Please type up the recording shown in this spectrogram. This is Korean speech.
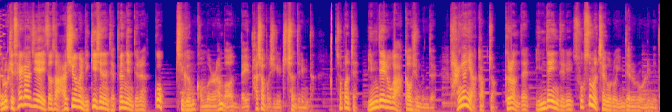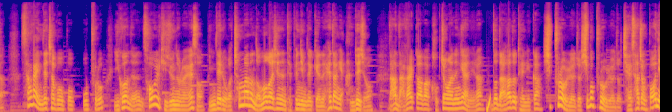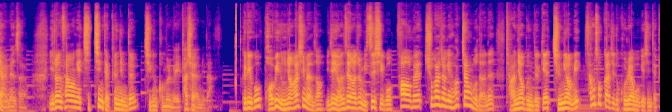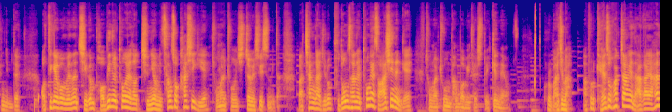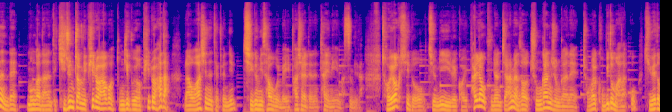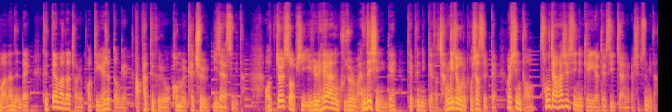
이렇게 세 가지에 있어서 아쉬움을 느끼시는 대표님들은 꼭 지금 건물을 한번 매입하셔 보시길 추천드립니다. 첫 번째, 임대료가 아까우신 분들. 당연히 아깝죠. 그런데 임대인들이 속수무책으로 임대료를 올립니다. 상가 임대차 보호법 5% 이거는 서울 기준으로 해서 임대료가 천만 원 넘어가시는 대표님들께는 해당이 안 되죠. 나 나갈까봐 걱정하는 게 아니라 너 나가도 되니까 10% 올려줘, 15% 올려줘. 제 사정 뻔히 알면서요. 이런 상황에 지친 대표님들 지금 건물 매입하셔야 합니다. 그리고 법인 운영하시면서 이제 연세가 좀 있으시고 사업의 추가적인 확장보다는 자녀분들께 증여 및 상속까지도 고려하고 계신 대표님들 어떻게 보면은 지금 법인을 통해서 증여 및 상속하시기에 정말 좋은 시점일 수 있습니다. 마찬가지로 부동산을 통해서 하시는 게 정말 좋은 방법이 될 수도 있겠네요. 그리고 마지막 앞으로 계속 확장해 나가야 하는데 뭔가 나한테 기준점이 필요하고 동기부여가 필요하다라고 하시는 대표님 지금 이 사옥을 매입하셔야 되는 타이밍이 맞습니다. 저 역시도 지금 이 일을 거의 8년 9년째 하면서 중간중간에 정말 고비도 많았고 기회도 많았는데 그때마다 저를 버티게 해줬던 게 아파트 그리고 건물 대출 이자였습니다. 어쩔 수 없이 일을 해야 하는 구조를 만드시는 게 대표님께서 장기적으로 보셨을 때 훨씬 더 성장하실 수 있는 계기가 될 수 있지 않을까 싶습니다.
